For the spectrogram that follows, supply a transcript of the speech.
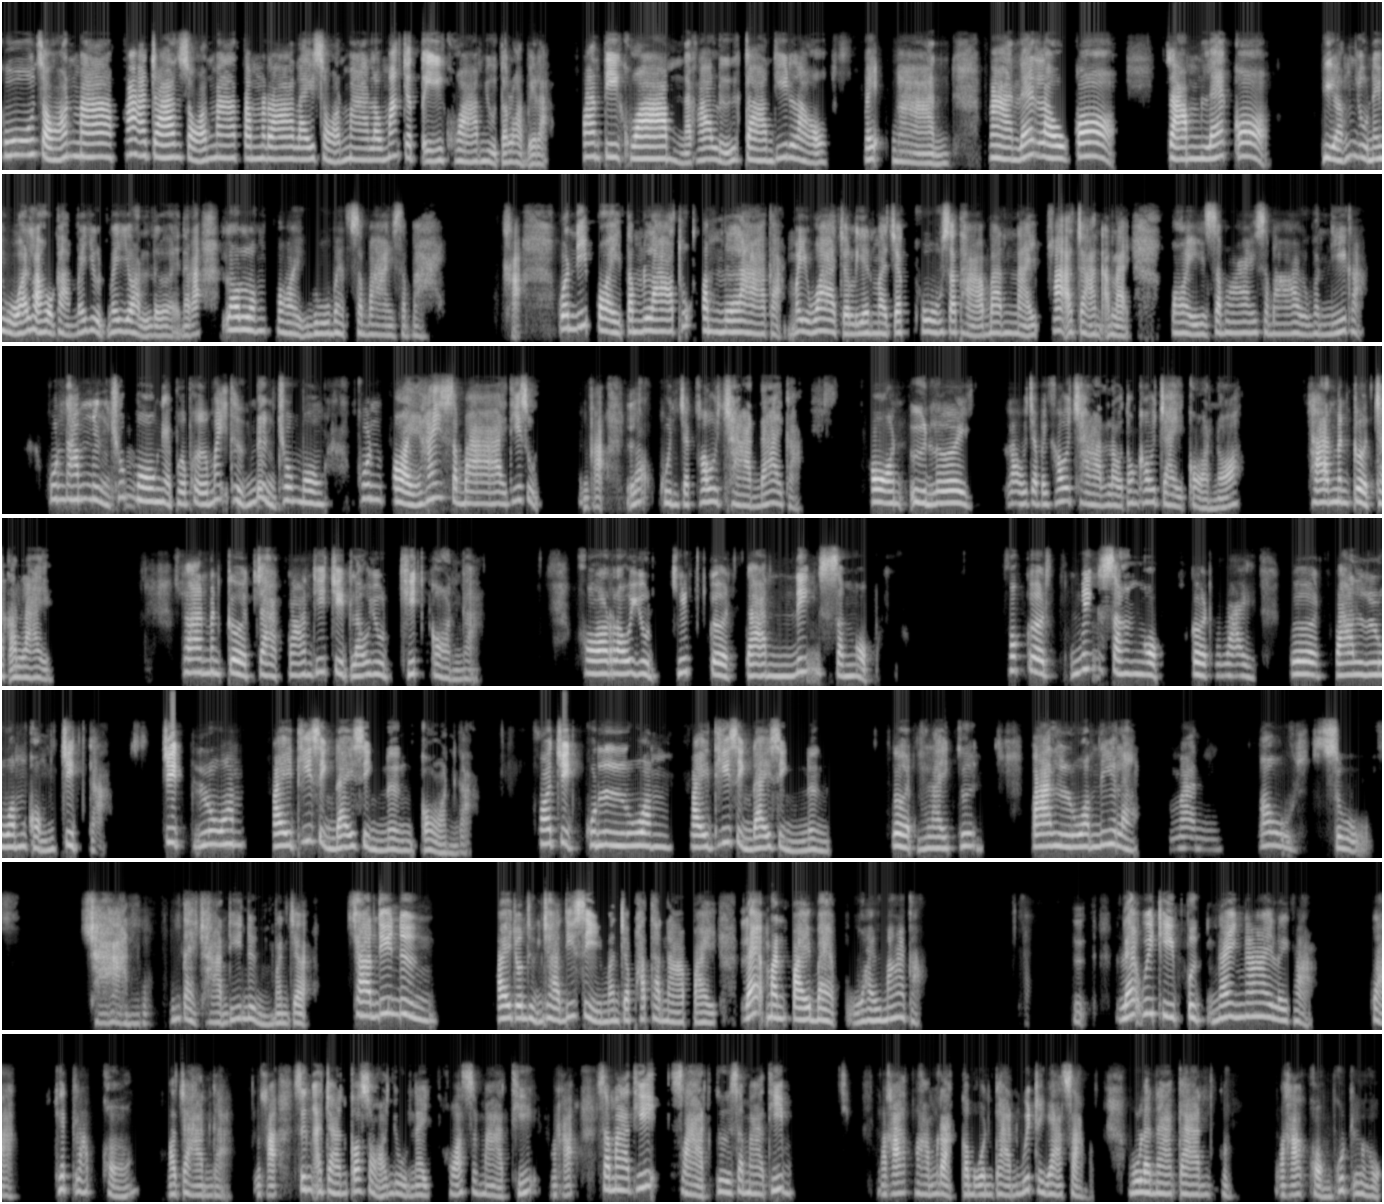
ครูสอนมา พระอาจารย์สอนมา ตำราอะไรสอนมา เรามักจะตีความอยู่ตลอดเวลา การตีความนะคะ หรือการที่เราไปอ่าน อ่านและเราก็จำและก็ เถียงอยู่ในหัวเราค่ะไม่หยุดไม่หย่อนเลยนะคะ เราลองปล่อยดูแบบสบายๆค่ะ วันนี้ปล่อยตำราทุกตำราค่ะ ไม่ว่าจะเรียนมาจากครูสถาบันไหนพระอาจารย์อะไร ปล่อยสบายๆวันนี้ค่ะ คุณทำ1ชั่วโมงเนี่ยเผลอๆไม่ถึง1ชั่วโมง คุณปล่อยให้สบายที่สุดนะคะแล้วคุณจะเข้าฌานได้ค่ะก่อนอื่นเลย เราจะไปเข้าฌานเราต้องเข้าใจก่อนเนาะฌานมันเกิดจากอะไร? ฌานมันเกิดจากการที่จิตเราหยุดคิดก่อนค่ะ พอเราหยุดคิดเกิดการนิ่งสงบพอเกิดนิ่งสงบเกิดอะไร?เกิดการรวมของจิตค่ะ จิตรวมไปที่สิ่งใดสิ่งหนึ่งก่อนค่ะ พอจิตคุณรวมไปที่สิ่งใดสิ่งหนึ่ง เกิดอะไรขึ้น?การรวมนี่แหละ มันเข้าสู่ฌานตั้งแต่ฌานที่1มันจะ ฌานที่1ไปจนถึงฌานที่4มันจะพัฒนาไป และมันไปแบบไวมากค่ะ และวิธีฝึกง่ายๆเลยค่ะ จากเคล็ดลับของอาจารย์ค่ะนะคะซึ่งอาจารย์ก็สอนอยู่ในคอร์สสมาธินะคะสมาธิศาสตร์คือสมาธินะคะตามหลักกระบวนการวิทยาศาสตร์ บูรณาการนะคะของพุทธเรา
